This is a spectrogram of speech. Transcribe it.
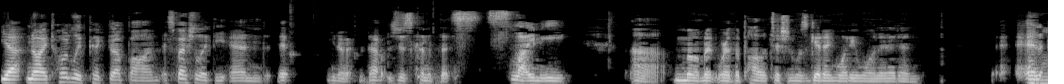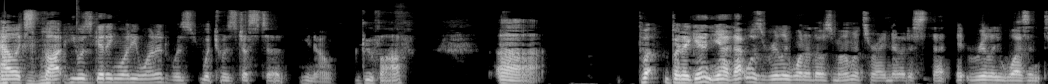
Yeah, no, I totally picked up on, especially at the end. It, you know, that was just kind of that slimy uh, moment where the politician was getting what he wanted, and and Mhm, Alex mhm. thought he was getting what he wanted, was which was just to you know goof off. Uh, but but again, yeah, that was really one of those moments where I noticed that it really wasn't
